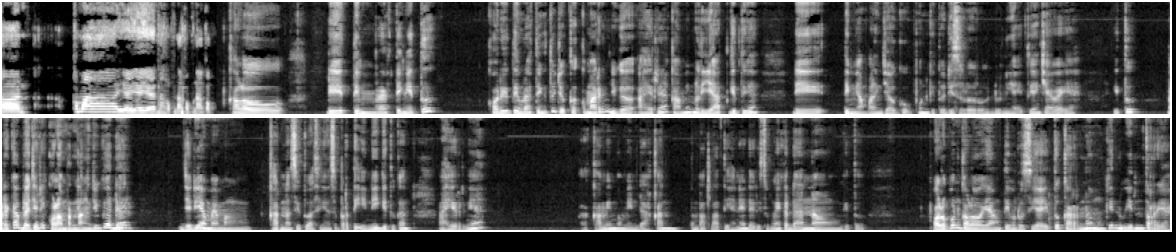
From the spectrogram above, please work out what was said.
uh, kema ya ya ya nangkep nangkep nangkep. Kalau di tim rafting itu kalau di tim rating itu juga kemarin juga akhirnya kami melihat gitu ya di tim yang paling jago pun gitu di seluruh dunia itu yang cewek ya itu mereka belajar di kolam renang juga dar. Jadi yang memang karena situasinya seperti ini gitu kan akhirnya eh, kami memindahkan tempat latihannya dari sungai ke danau gitu Walaupun kalau yang tim Rusia itu karena mungkin winter ya.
